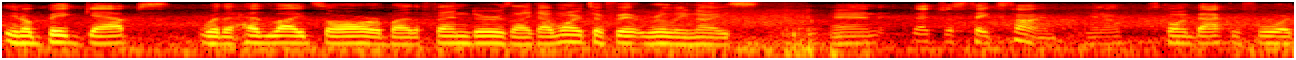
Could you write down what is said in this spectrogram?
you know, big gaps where the headlights are or by the fenders. Like, I want it to fit really nice. And that just takes time, you know, it's going back and forth,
